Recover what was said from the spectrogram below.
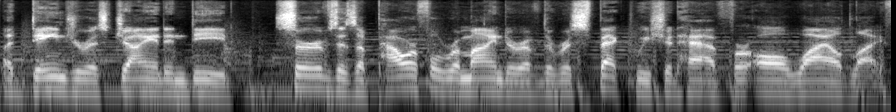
a dangerous giant indeed, serves as a powerful reminder of the respect we should have for all wildlife.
